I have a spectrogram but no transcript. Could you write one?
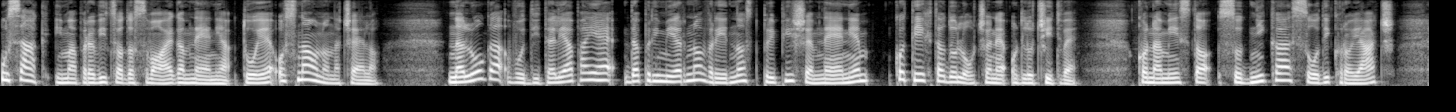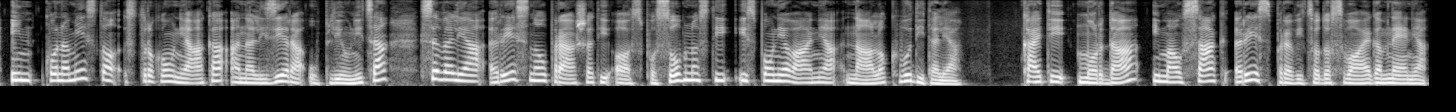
Vsak ima pravico do svojega mnenja, to je osnovno načelo. Naloga voditelja pa je, da primerno vrednost pripiše mnenjem, ko tehta določene odločitve, ko na mesto sodnika sodi krojač in ko na mesto strokovnjaka analizira vplivnica, se velja resno vprašati o sposobnosti izpolnjevanja nalog voditelja. Kajti morda ima vsak res pravico do svojega mnenja,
